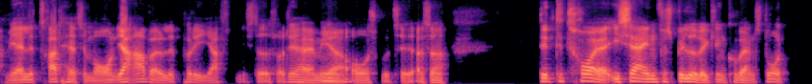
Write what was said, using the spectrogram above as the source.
jamen, jeg er lidt træt her til morgen, jeg arbejder lidt på det i aften i stedet for, det har jeg mere Mm. mm. overskud til. Altså, det, det tror jeg, især inden for spiludvikling, kunne være en stor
